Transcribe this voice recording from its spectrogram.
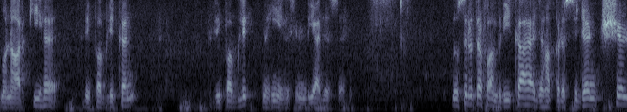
मोनार्की है रिपब्लिकन रिपब्लिक नहीं है इंडिया जैसे दूसरी तरफ़ अमेरिका है, जहाँ प्रेसिडेंशियल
